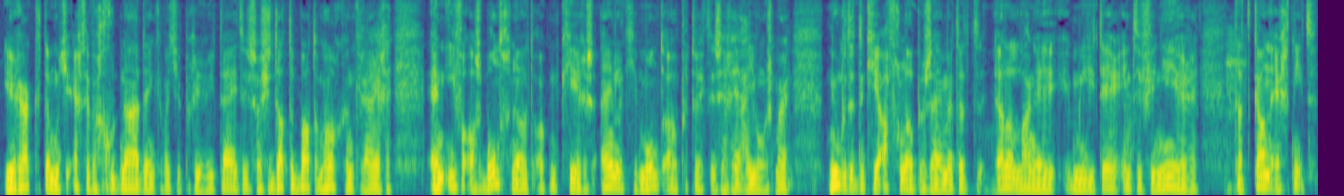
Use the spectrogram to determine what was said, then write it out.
Irak, dan moet je echt even goed nadenken wat je prioriteit is. Als je dat debat omhoog kan krijgen en in ieder geval als bondgenoot ook een keer eens eindelijk je mond opentrekt en zeggen, ja jongens, maar nu moet het een keer afgelopen zijn met het ellenlange militair interveneren. Dat kan echt niet.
